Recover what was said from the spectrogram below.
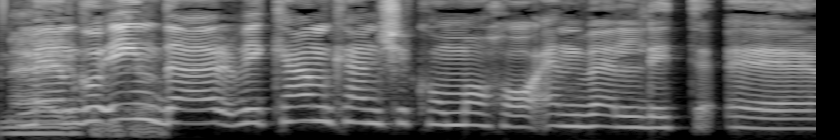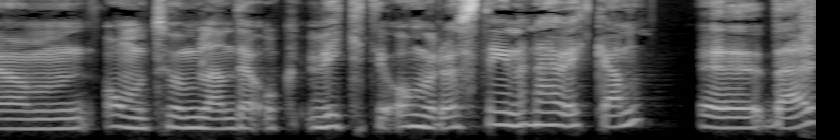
Nej, Men gå in där. Vi kan kanske komma att ha en väldigt eh, omtumlande och viktig omröstning den här veckan. Eh, där.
